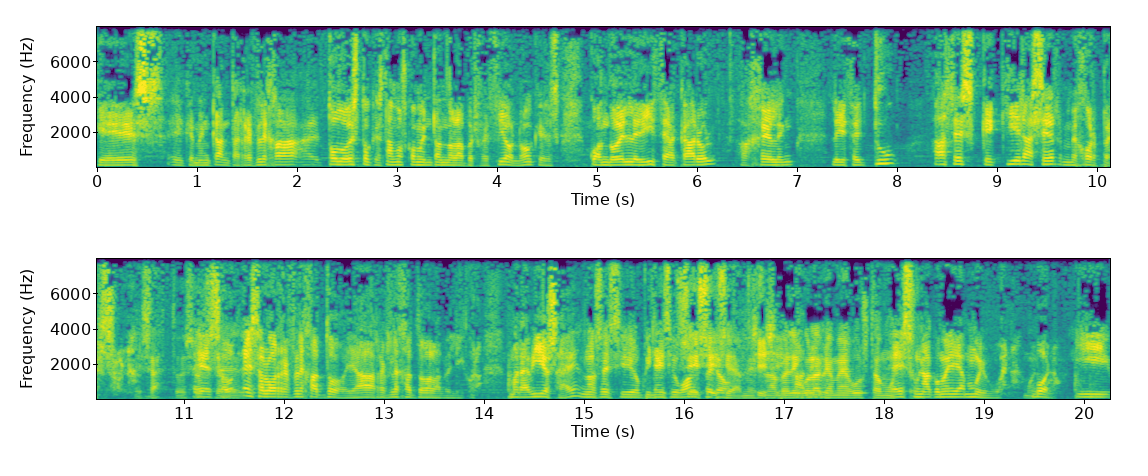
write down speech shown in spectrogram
que es, eh, que me encanta, refleja todo esto que estamos comentando a la perfección, ¿no? Que es cuando él le dice a Carol, a Helen, le dice, tú haces que quiera ser mejor persona. Exacto, eso, Eso, es el- eso lo refleja todo, ya refleja toda la película. Maravillosa, ¿eh? No sé si opináis igual, Sí, sí, pero sí, a mí es Sí, una sí. película a mí que me gusta mucho. Es una comedia muy buena. Muy bueno, y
